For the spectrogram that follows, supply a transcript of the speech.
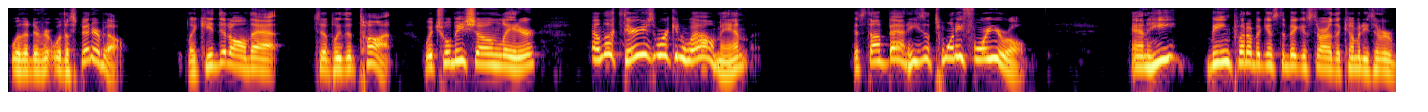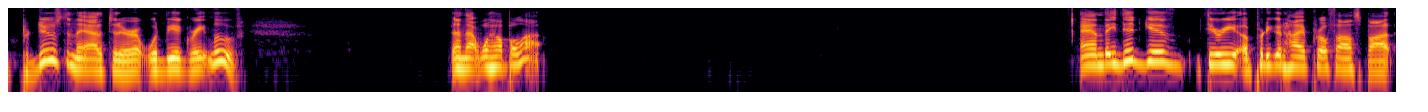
with a different with a spinner belt. Like he did all that simply to taunt, which will be shown later and look, there Theory's working well, man. It's not bad. He's a 24 year old. And he being put up against the biggest star the company's ever produced in the Attitude Era would be a great move. And that will help a lot. And they did give Theory a pretty good high profile spot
